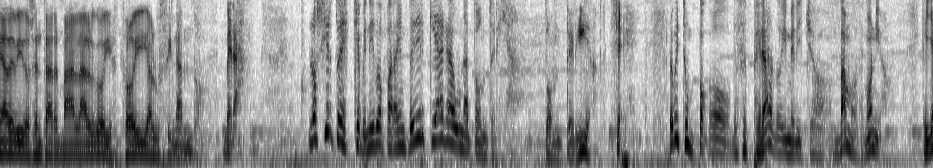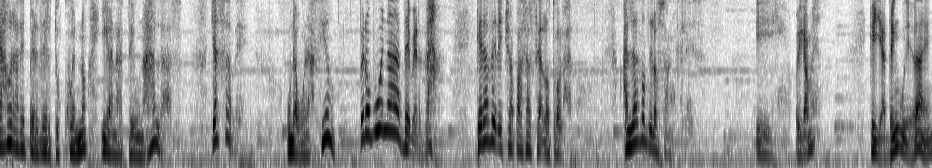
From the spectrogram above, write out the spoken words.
Me ha debido sentar mal algo y estoy alucinando. Verá, lo cierto es que he venido para impedir que haga una tontería. Tontería. Sí, lo he visto un poco desesperado y me he dicho, vamos, demonio, que ya es hora de perder tus cuernos y ganarte unas alas. Ya sabes, una buena acción, pero buena de verdad, que da derecho a pasarse al otro lado, al lado de los ángeles. Y, oígame, que ya tengo una edad, ¿eh?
